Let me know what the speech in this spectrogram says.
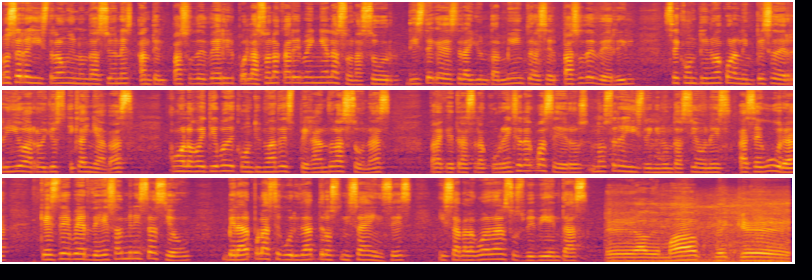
no se registraron inundaciones ante el paso de Berril por la zona caribeña en la zona sur. Dice que desde el ayuntamiento tras el paso de Berril se continúa con la limpieza de ríos, arroyos y cañadas con el objetivo de continuar despejando las zonas para que tras la ocurrencia de aguaceros no se registren inundaciones. Asegura que es deber de esa administración velar por la seguridad de los nizaenses y salvaguardar sus viviendas. Eh, además de que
